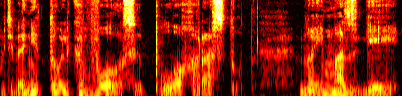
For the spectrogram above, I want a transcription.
у тебя не только волосы плохо растут, но и мозги.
